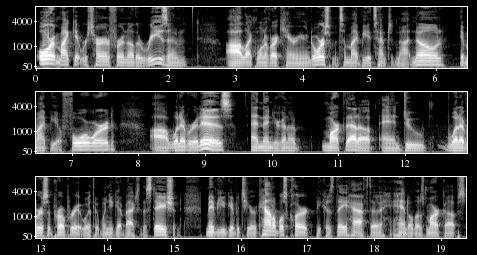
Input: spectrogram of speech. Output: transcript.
Or it might get returned for another reason, uh, like one of our carrier endorsements. It might be attempted not known, it might be a forward, uh, whatever it is. And then you're going to mark that up and do whatever is appropriate with it when you get back to the station. Maybe you give it to your accountables clerk because they have to handle those markups.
